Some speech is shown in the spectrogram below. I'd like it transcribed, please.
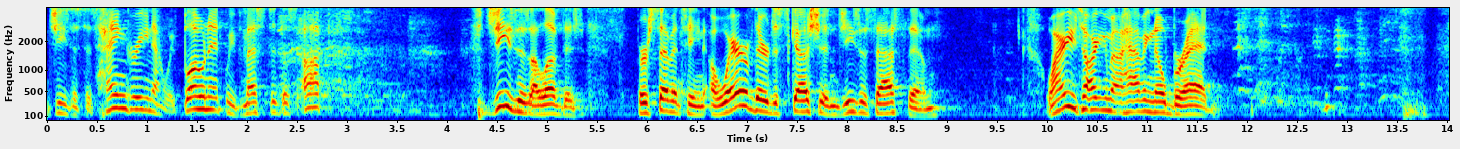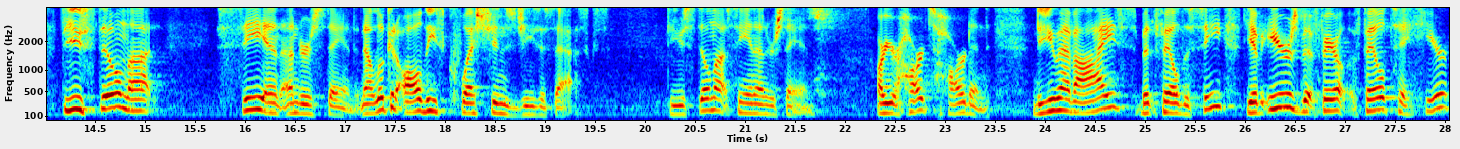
Jesus is hangry. Now we've blown it. We've messed this up. Jesus, I love this. Verse 17, aware of their discussion, Jesus asked them, Why are you talking about having no bread? Do you still not see and understand? Now look at all these questions Jesus asks. Do you still not see and understand? Are your hearts hardened? Do you have eyes but fail to see? Do you have ears but fail, fail to hear?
